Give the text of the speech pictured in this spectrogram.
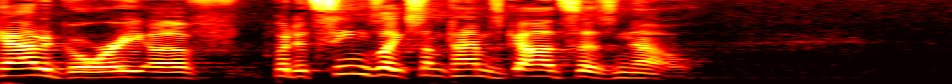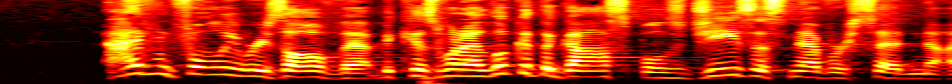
category of, but it seems like sometimes God says no. I haven't fully resolved that because when I look at the Gospels, Jesus never said no.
